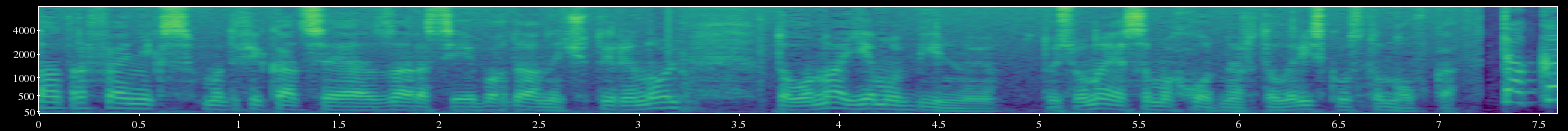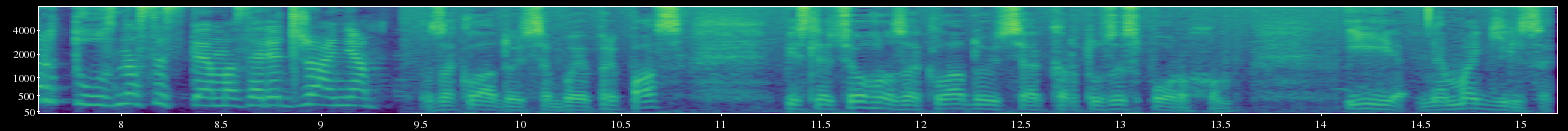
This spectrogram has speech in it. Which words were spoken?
Татра Фенікс, модифікація зараз цієї Богдани 4.0, то вона є мобільною. Тобто вона є самоходна артилерійська установка. Та картузна система заряджання. закладується боєприпас, після цього закладуються картузи з порохом. І нема гільзи.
